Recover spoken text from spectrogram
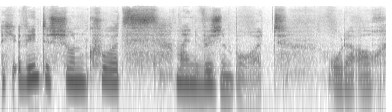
Ich erwähnte schon kurz mein Vision Board oder auch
